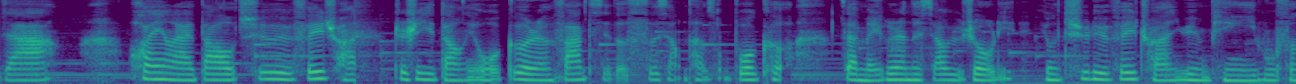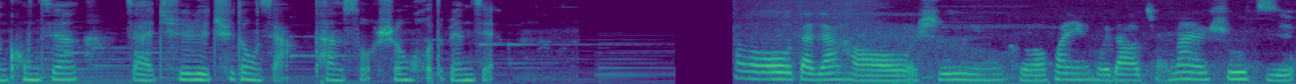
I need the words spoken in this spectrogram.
家，欢迎来到曲率飞船。这是一档由我个人发起的思想探索播客，在每个人的小宇宙里，用曲率飞船熨平一部分空间，在曲率驱动下探索生活的边界。Hello，大家好，我是银河，欢迎回到全麦书籍。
